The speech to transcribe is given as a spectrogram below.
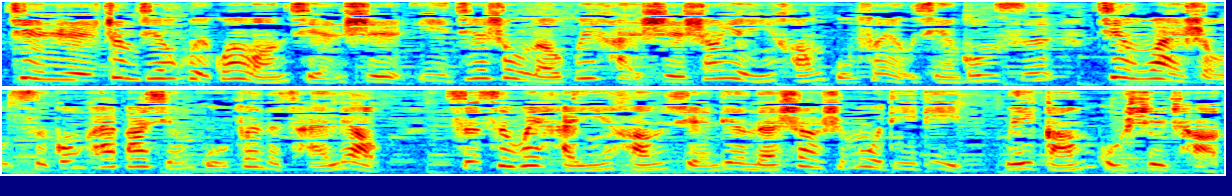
近日，证监会官网显示，已接受了威海市商业银行股份有限公司境外首次公开发行股份的材料。此次威海银行选定的上市目的地为港股市场。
